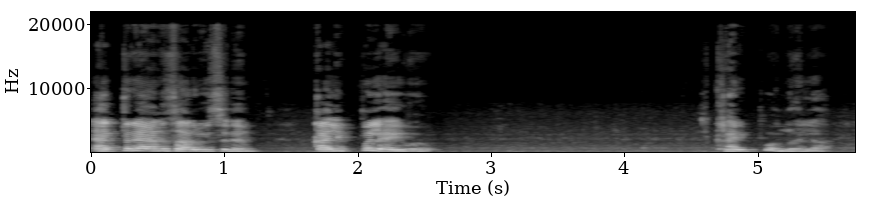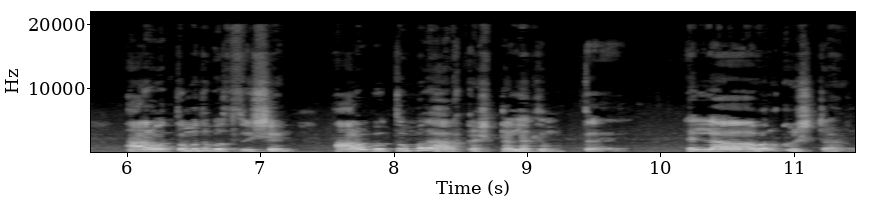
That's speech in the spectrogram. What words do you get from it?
എത്രയാണ് സർവീസിന്? കലിപ്പ് ലൈവ്. കലിപ്പൊന്നുമല്ല. അറുപത്തൊമ്പത് പൊസിഷൻ അറുപത്തൊമ്പത് ആർക്കും ഇഷ്ടമല്ല തിമത്ത് എല്ലാവർക്കും ഇഷ്ടമാണ്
